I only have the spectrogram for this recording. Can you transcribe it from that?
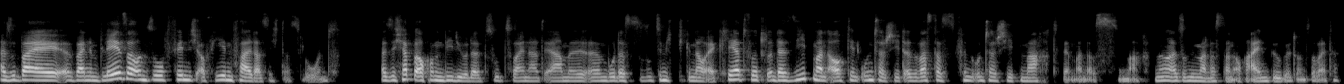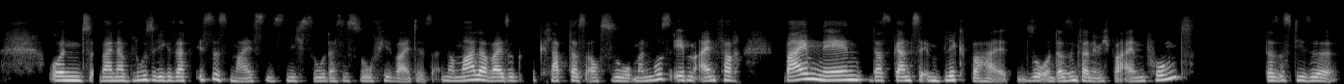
Also bei, bei einem Bläser und so finde ich auf jeden Fall, dass sich das lohnt. Also ich habe auch ein Video dazu, 200 Ärmel, ähm, wo das so ziemlich genau erklärt wird. Und da sieht man auch den Unterschied, also was das für einen Unterschied macht, wenn man das macht. Ne? Also wie man das dann auch einbügelt und so weiter. Und bei einer Bluse, wie gesagt, ist es meistens nicht so, dass es so viel weiter ist. Normalerweise klappt das auch so. Man muss eben einfach beim Nähen das Ganze im Blick behalten. So, und da sind wir nämlich bei einem Punkt. Das ist diese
